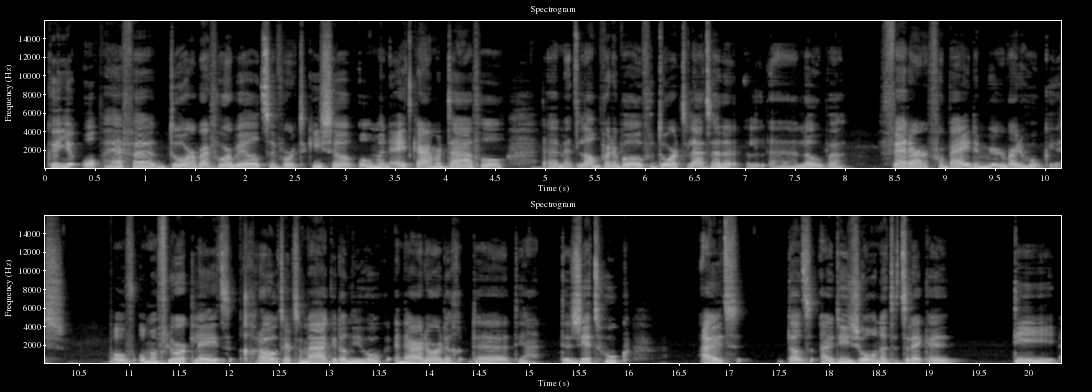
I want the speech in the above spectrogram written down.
kun je opheffen door bijvoorbeeld ervoor te kiezen om een eetkamertafel uh, met lampen erboven door te laten uh, lopen, verder voorbij de muur waar de hoek is. Of om een vloerkleed groter te maken dan die hoek en daardoor de, de, ja, de zithoek uit, dat, uit die zone te trekken die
